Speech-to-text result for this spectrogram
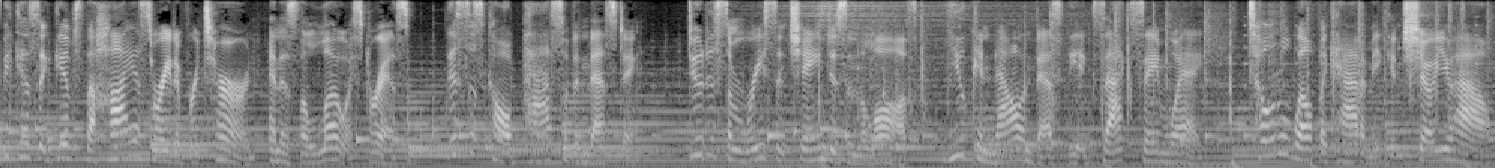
Because it gives the highest rate of return and is the lowest risk. This is called passive investing. Due to some recent changes in the laws, you can now invest the exact same way. Total Wealth Academy can show you how.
